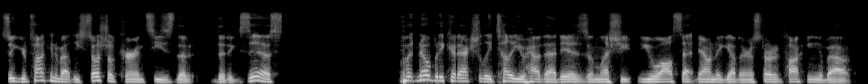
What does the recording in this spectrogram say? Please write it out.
so you're talking about these social currencies that that exist but nobody could actually tell you how that is unless you you all sat down together and started talking about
